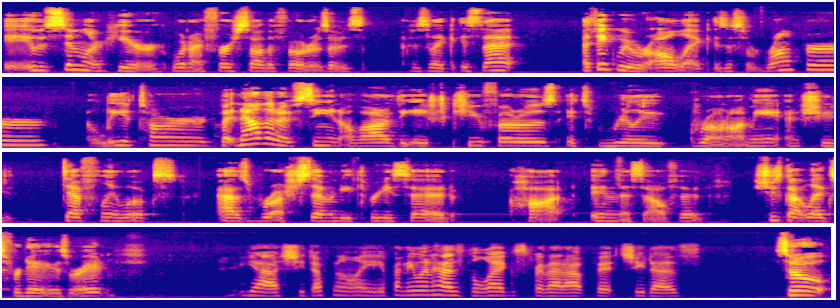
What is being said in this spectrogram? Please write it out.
it was similar here when I first saw the photos. I was, I was like, is that? I think we were all like, is this a romper? a leotard. But now that I've seen a lot of the HQ photos, it's really grown on me, and she definitely looks, as Rush 73 said, hot in this outfit. She's got legs for days, right? yeah, she definitely, if anyone has the legs for that outfit, she does. So,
